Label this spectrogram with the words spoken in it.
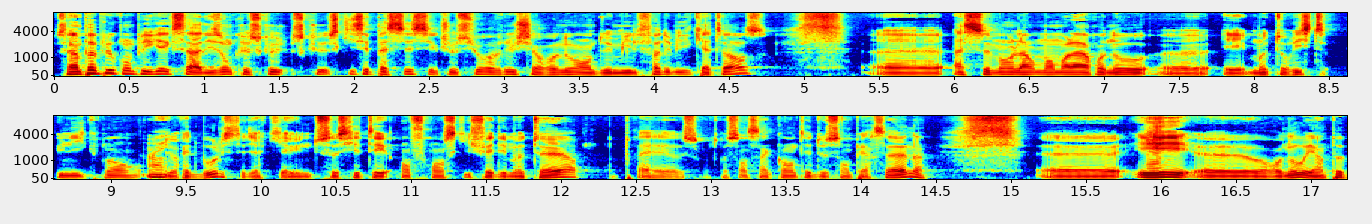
C'est un peu plus compliqué que ça. Disons que ce, que, ce, que, ce qui s'est passé, c'est que je suis revenu chez Renault en 2000, fin 2014. Euh, à ce moment-là, au moment-là, Renault euh, est motoriste uniquement Ouais. de Red Bull, c'est-à-dire qu'il y a une société en France qui fait des moteurs, à peu près euh, entre 150 et 200 personnes. Euh, et euh, Renault est un peu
